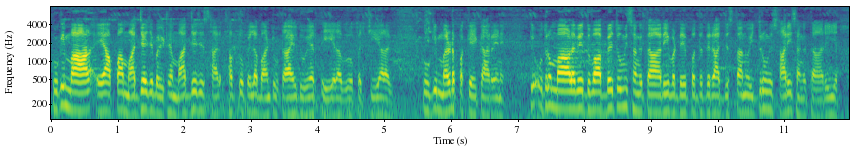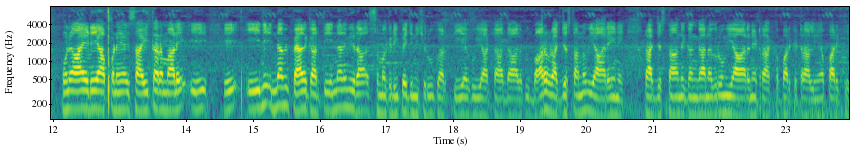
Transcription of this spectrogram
ਕਿਉਂਕਿ ਮਾਲ ਇਹ ਆਪਾਂ ਮਾਝੇ 'ਚ ਬੈਠੇ ਮਾਝੇ 'ਚ ਸਾਰੇ- ਸਭ ਤੋਂ ਪਹਿਲਾਂ ਬੰਨ ਟੁੱਟਾ ਹੈ 2023 ਵਾਲਾ 2025 ਵਾਲਾ। ਕਿਉਂਕਿ ਮਰੜ ਪੱਕੇ ਕਰ ਰਹੇ ਨੇ। ਤੇ ਉਧਰੋਂ ਮਾਲਵੇ ਦੁਆਬੇ ਤੋਂ ਵੀ ਸੰਗਤ ਆ ਰਹੀ, ਵੱਡੇ ਪੱਧਰ ਤੇ ਰਾਜਸਥਾਨ ਨੂੰ ਇਧਰੋਂ ਵੀ ਸਾਰੀ ਸੰਗਤ ਆ ਰਹੀ ਹੈ ਹੁਣ ਆ ਜਿਹੜੇ ਆਪਣੇ ਈਸਾਈ ਧਰਮ ਵਾਲੇ, ਇਹ ਇਹ ਇਹ ਨੇ ਇਹਨਾਂ ਵੀ ਪਹਿਲ ਕਰਤੀ, ਇਹਨਾਂ ਨੇ ਵੀ ਰਾ- ਸਮੱਗਰੀ ਭੇਜਣੀ ਸ਼ੁਰੂ ਕਰਤੀ ਹੈ ਕੋਈ ਆਟਾ ਦਾਲ, ਕੋਈ ਬਾਹਰੋਂ ਰਾਜਸਥਾਨੋਂ ਵੀ ਆ ਰਹੇ ਨੇ। ਰਾਜਸਥਾਨ ਦੇ ਗੰਗਾ ਨਗਰੋਂ ਵੀ ਆ ਰਹੇ ਨੇ, ਟਰੱਕ ਭਰ ਕੇ, ਟਰਾਲੀਆਂ ਭਰ ਕੇ।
